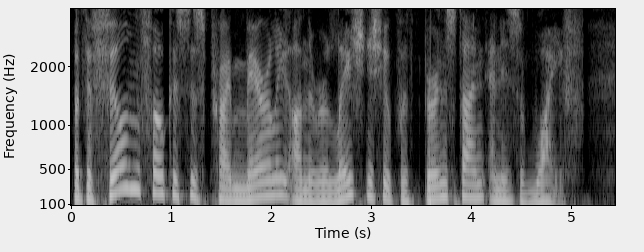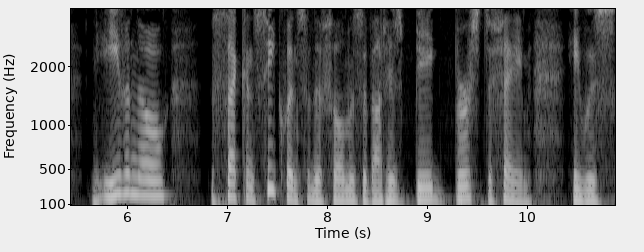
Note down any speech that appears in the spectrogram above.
But the film focuses primarily on the relationship with Bernstein and his wife. And even though the second sequence in the film is about his big burst of fame, he was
